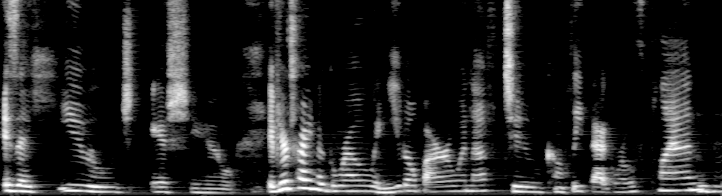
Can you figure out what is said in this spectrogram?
is a huge issue. If you're trying to grow and you don't borrow enough to complete that growth plan, Mhm.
